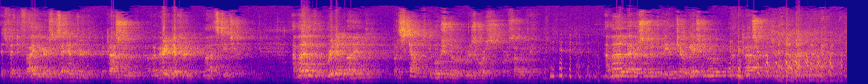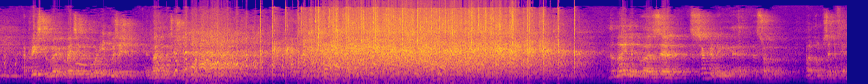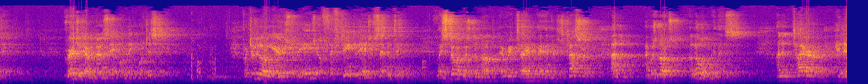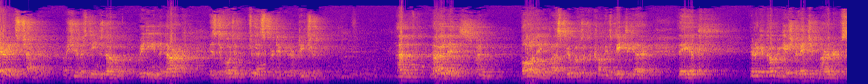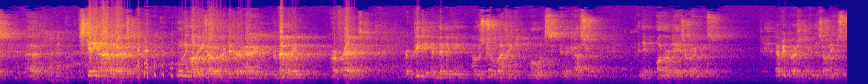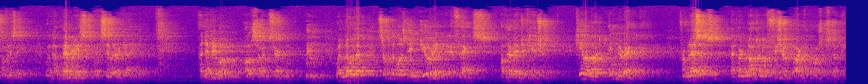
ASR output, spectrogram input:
it's 55 years since I entered the classroom of a very different maths teacher. A man with a brilliant mind, but scant emotional resource or subtlety. A man better suited to the interrogation room than the classroom. a priest who, might say was more inquisition than mathematician. A man that was uh, certainly uh, unsympathetic. Verging, I would now say, on the autistic. Oh, For two long years, from the age of 15 to the age of 17, my stomach was in a knot every time I entered his classroom, and I was not alone in this. An entire hilarious chapter of Seamus Deane's novel, Reading in the Dark, is devoted to this particular teacher. And nowadays, when balding past pupils of the college meet together, they, uh, they're like a congregation of ancient mariners, uh, skinny handed out, holding on each other differing eye, remembering friends, repeating and mimicking those traumatic moments in the classroom, in the other days around us. Every person in this audience, obviously, will have memories of a similar kind. And everyone, also I'm certain, will know that some of the most enduring effects of their education came about indirectly from lessons that were not an official part of the course of study,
